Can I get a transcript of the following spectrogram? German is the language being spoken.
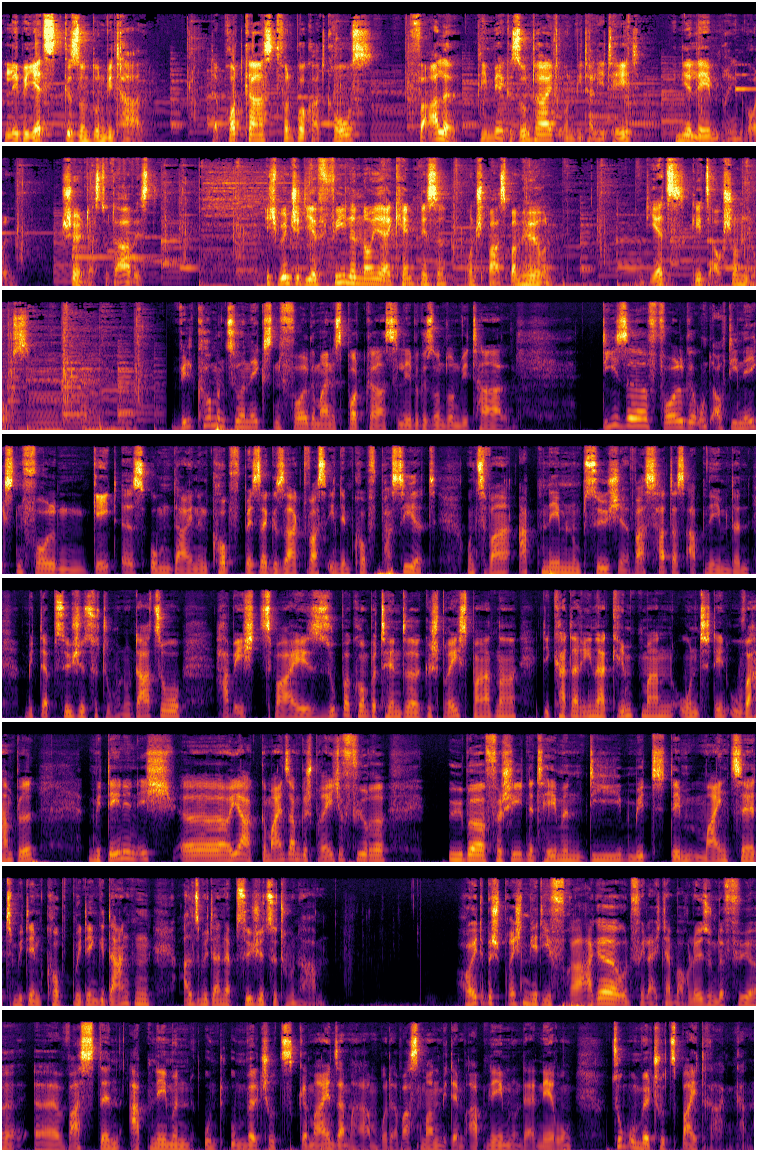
Lebe jetzt gesund und vital. Der Podcast von Burkhard Groß für alle, die mehr Gesundheit und Vitalität in ihr Leben bringen wollen. Schön, dass du da bist. Ich wünsche dir viele neue Erkenntnisse und Spaß beim Hören. Und jetzt geht's auch schon los. Willkommen zur nächsten Folge meines Podcasts Lebe gesund und vital. Diese Folge und auch die nächsten Folgen geht es um deinen Kopf, besser gesagt, was in dem Kopf passiert. Und zwar Abnehmen und Psyche. Was hat das Abnehmen denn mit der Psyche zu tun? Und dazu habe ich zwei super kompetente Gesprächspartner, die Katharina Grimpmann und den Uwe Hampel, mit denen ich äh, ja gemeinsam Gespräche führe über verschiedene Themen, die mit dem Mindset, mit dem Kopf, mit den Gedanken, also mit deiner Psyche zu tun haben. Heute besprechen wir die Frage und vielleicht haben wir auch Lösungen dafür, äh, was denn Abnehmen und Umweltschutz gemeinsam haben oder was man mit dem Abnehmen und der Ernährung zum Umweltschutz beitragen kann.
